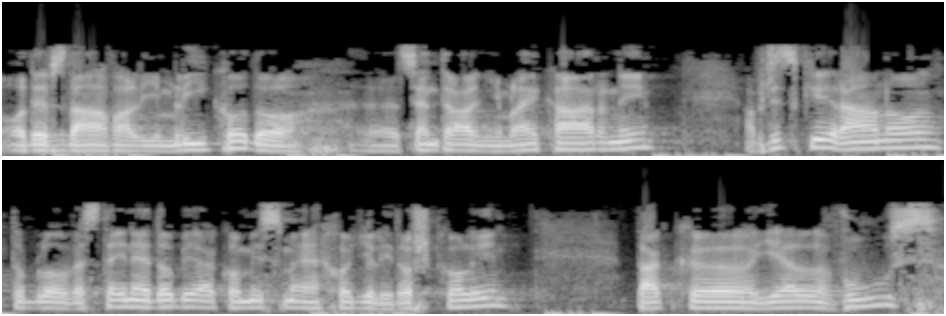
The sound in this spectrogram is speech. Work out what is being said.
odevzdávali mlíko do centrální mlékárny a vždycky ráno, to bylo ve stejné době, jako my jsme chodili do školy, tak eh, jel vůz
